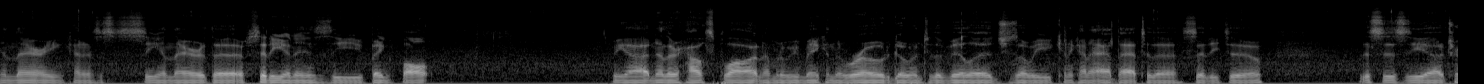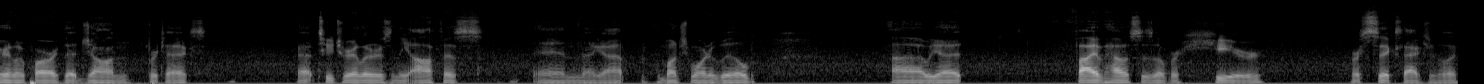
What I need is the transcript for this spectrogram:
in there. You can kind of see in there. The obsidian is the bank vault. We got another house plot, and I'm going to be making the road go into the village, so we can kind of add that to the city too. This is the uh, trailer park that John protects. Got two trailers in the office, and I got a bunch more to build. Uh, we got five houses over here, or six actually.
